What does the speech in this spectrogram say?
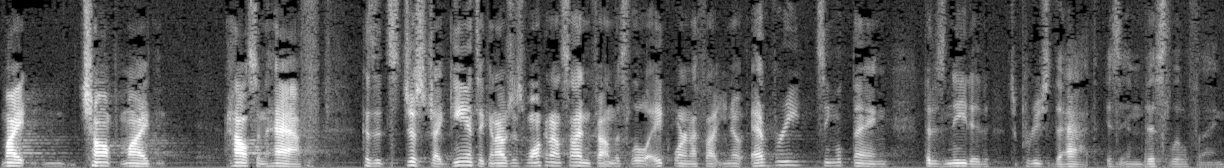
might chomp my house in half because it's just gigantic. And I was just walking outside and found this little acorn. And I thought, you know, every single thing that is needed to produce that is in this little thing.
